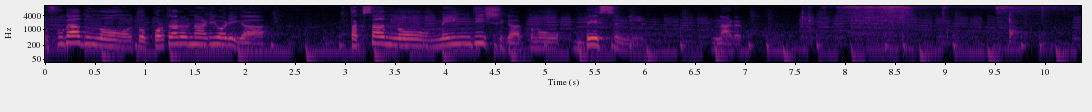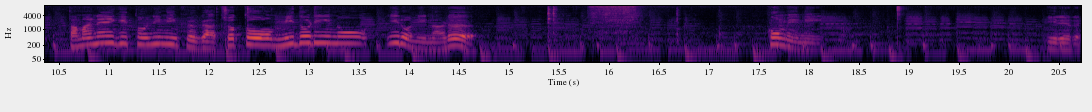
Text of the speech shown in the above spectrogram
ルフガードのとポルトガルの料理がたくさんのメインディッシュがこのベースになる。玉ねぎとニンニクがちょっと緑の色になる。米に入れる。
